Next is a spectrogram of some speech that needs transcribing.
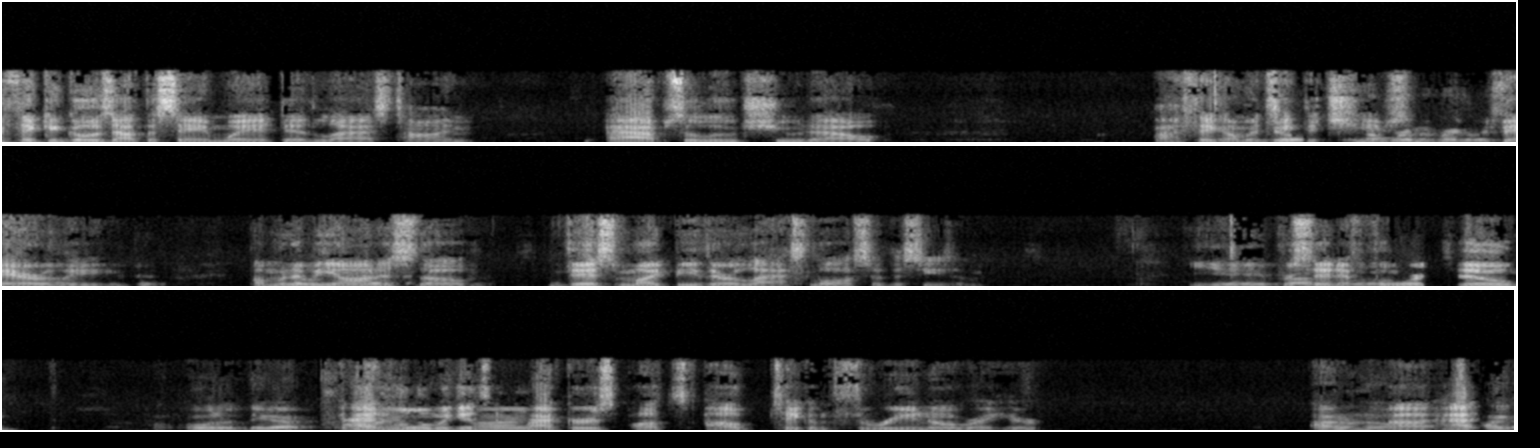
think it goes out the same way it did last time. Absolute shootout. I think I'm gonna take the Chiefs. in the regular season. barely. The- the I'm gonna be honest though. This might be their last loss of the season. Yeah, it We're probably sitting at four and two Hold up, they got at home against time. the Packers. I'll I'll take them three and zero right here. I don't know. Uh, at I-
